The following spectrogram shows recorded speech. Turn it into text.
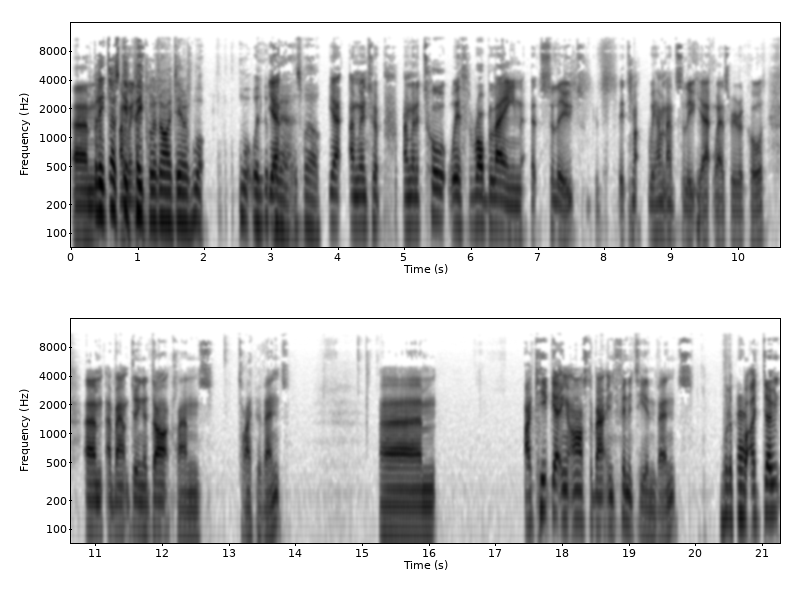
Um, But it does I'm give going to- people an idea of what what we're looking Yeah. at as well. Yeah, I'm going to I'm going to talk with Rob Lane at Salute because it's not we haven't had Salute yet, whereas we record, um, about doing a Darklands type event. Um, I keep getting asked about Infinity events, What about? but I don't.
